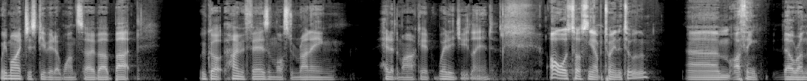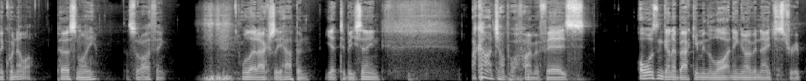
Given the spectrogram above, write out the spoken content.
we might just give it a once over. But we've got home affairs and lost and running head of the market. Where did you land? I was tossing up between the two of them. Um, I think they'll run the Quinella. Personally, that's what I think. Will that actually happen? Yet to be seen. I can't jump off home affairs. I wasn't going to back him in the Lightning over Nature Strip,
